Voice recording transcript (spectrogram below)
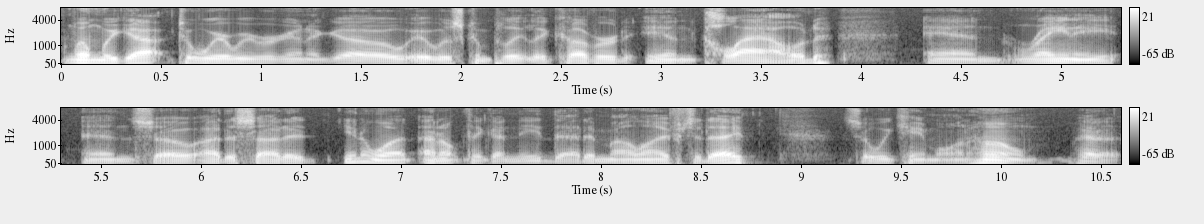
when we got to where we were going to go, it was completely covered in cloud and rainy. And so I decided, you know what? I don't think I need that in my life today. So we came on home. Had a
